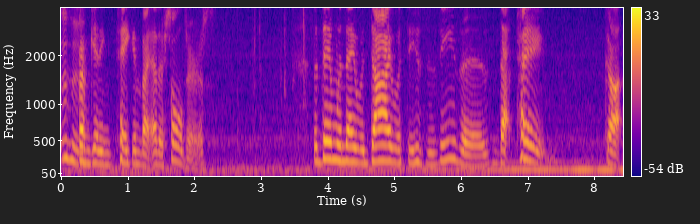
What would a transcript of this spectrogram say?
Mhm. from getting taken by other soldiers. But then when they would die with these diseases, that pay got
